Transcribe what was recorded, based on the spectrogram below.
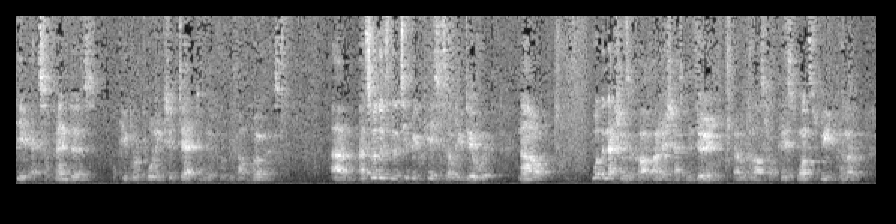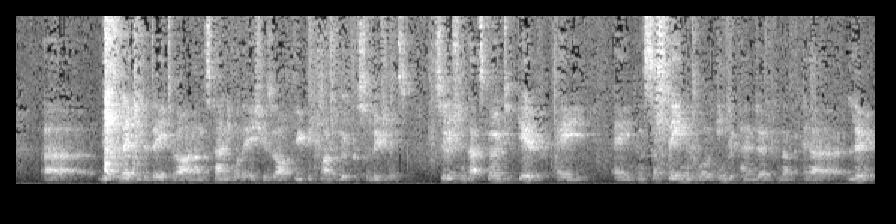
ex-offenders, people falling into debt and they've become homeless. Um, and so those are the typical cases that we deal with. Now, what the National Zakat Foundation has been doing over the last couple of years, once we've kind of uh, been collecting the data and understanding what the issues are, we've been trying to look for solutions. Solutions that's going to give a, a kind of sustainable, independent kind of uh, living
